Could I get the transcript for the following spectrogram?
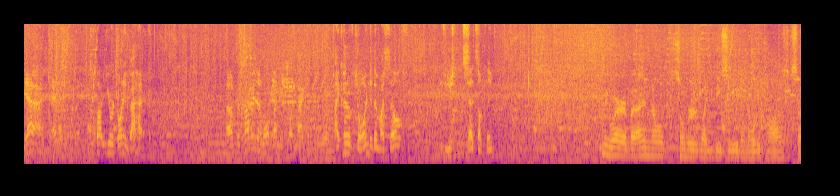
Yeah, I said it. I thought you were joining back. Uh, for some reason, it won't let me join back into the room. I could have joined them myself. If you just said something. We were, but I didn't know Silver, like, DC'd. I know he paused, so.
